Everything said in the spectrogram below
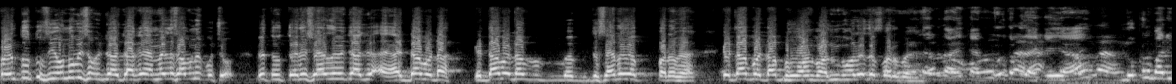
ਪਰੰਤੂ ਤੁਸੀਂ ਉਹਨੂੰ ਵੀ ਸਮ- ਜਾ ਜਾ ਕੇ ਐਮਐਲਏ ਸਾਹਿਬ ਨੂੰ ਪੁੱਛੋ ਵੀ ਤੂੰ ਤੇਰੇ ਸ਼ਹਿਰ ਦੇ ਵਿੱਚ ਅੱਜ ਐਡਾ ਵੱਡਾ, ਕਿੱਡਾ ਵੱਡਾ ਬ- ਦੁਸਹਿਰੇ ਦਾ ਪਰਵ ਹੈ, ਕਿੱਡਾ ਵੱਡਾ ਭਗਵਾਨ ਵਾਲਮੀਕ ਮਹਾਰਾਜ ਦਾ ਪਰਵ ਹੈ। ਲੋਕਲ ਬਾਡੀ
